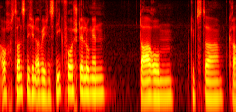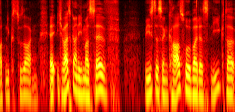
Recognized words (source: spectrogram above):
auch sonst nicht in irgendwelchen Sneak-Vorstellungen. Darum gibt es da gerade nichts zu sagen. Äh, ich weiß gar nicht, Marcel, wie ist das in Karlsruhe bei der Sneak? Da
